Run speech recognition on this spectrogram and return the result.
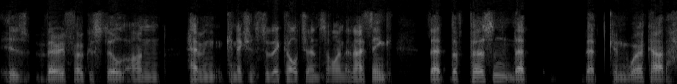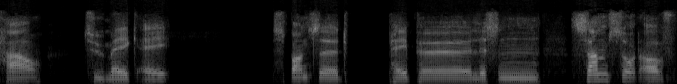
is very focused still on having connections to their culture and so on. And I think that the person that that can work out how to make a sponsored paper listen some sort of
